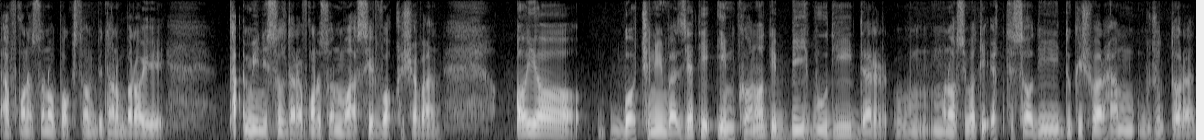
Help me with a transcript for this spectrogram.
افغانستان و پاکستان بتوانند برای تأمین صلح در افغانستان موثر واقع شوند آیا با چنین وضعیت امکانات بهبودی در مناسبات اقتصادی دو کشور هم وجود دارد؟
